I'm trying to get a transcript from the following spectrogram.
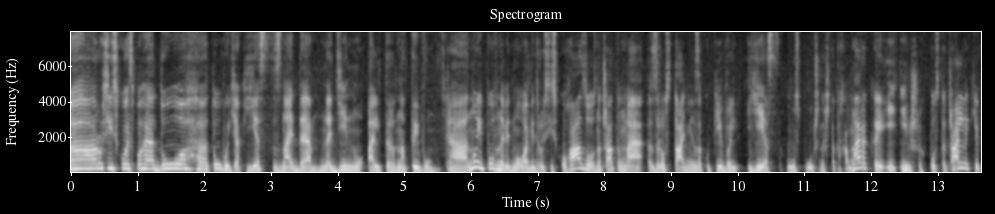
е, російського СПГ до е, того, як ЄС знайде надійну альтернативу. Е, Ну і повна відмова від російського газу означатиме зростання закупівель ЄС у Сполучених Штатах Америки і інших постачальників.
